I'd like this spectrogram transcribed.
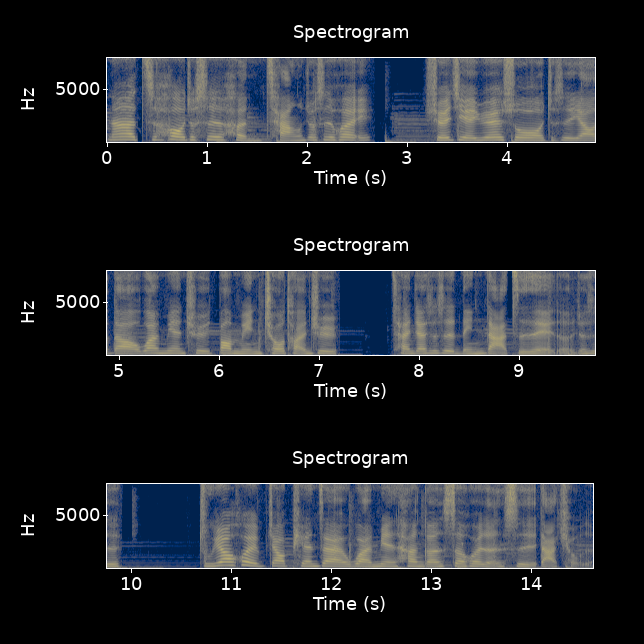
那之后就是很长，就是会学姐约说，就是要到外面去报名球团去参加，就是领打之类的，就是主要会比较偏在外面和跟社会人士打球的。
